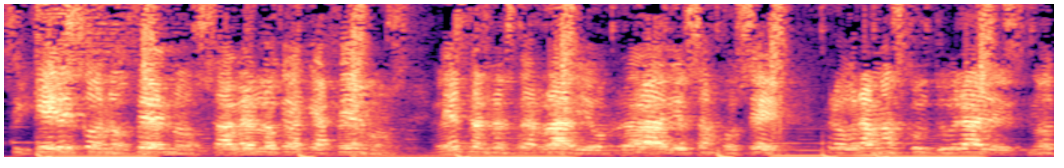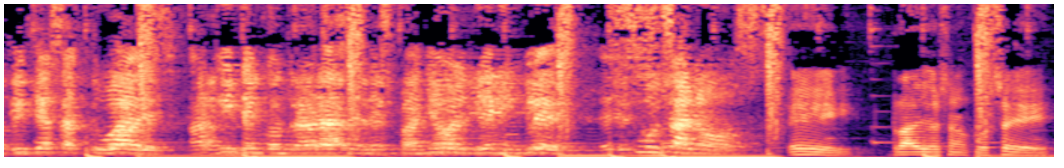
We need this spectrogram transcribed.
Si quieres conocernos, saber lo que aquí hacemos, esta es nuestra radio, Radio San José. Programas culturales, noticias actuales. Aquí te encontrarás en español y en inglés. Escúchanos. Hey, Radio San José.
